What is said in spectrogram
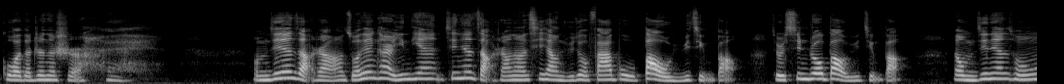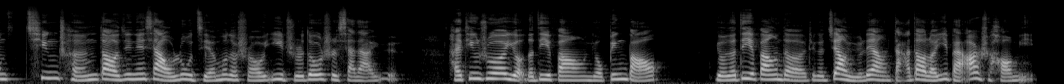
过得真的是，哎。我们今天早上啊，昨天开始阴天，今天早上呢，气象局就发布暴雨警报，就是新州暴雨警报。那我们今天从清晨到今天下午录节目的时候，一直都是下大雨，还听说有的地方有冰雹，有的地方的这个降雨量达到了一百二十毫米。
